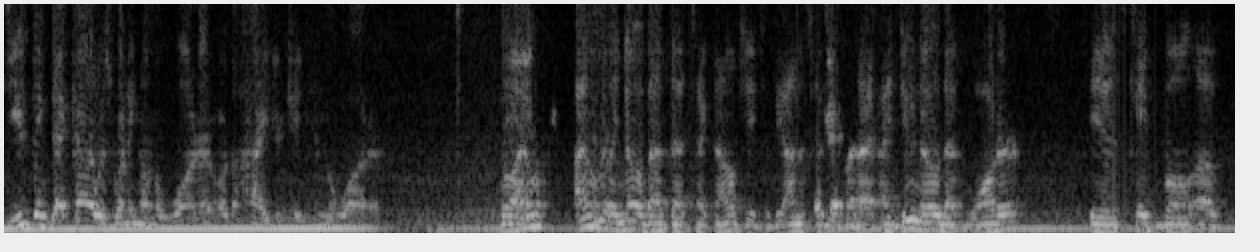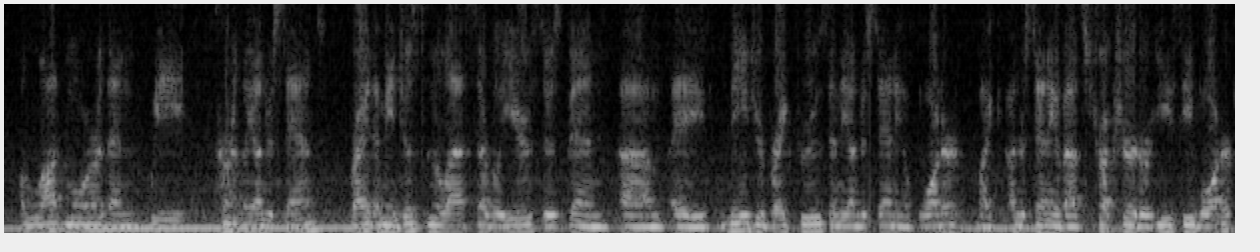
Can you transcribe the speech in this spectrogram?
do you think that car was running on the water or the hydrogen in the water? Well, I don't. I don't really know about that technology, to be honest with Okay. you. But I, I do know that water is capable of a lot more than we currently understand. Right? I mean, just in the last several years, there's been um, a major breakthroughs in the understanding of water, like understanding about structured or EZ water.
